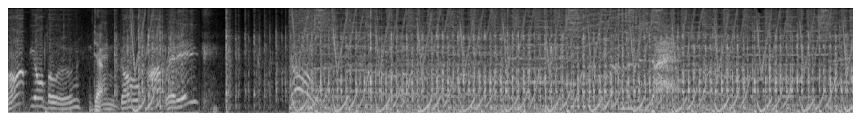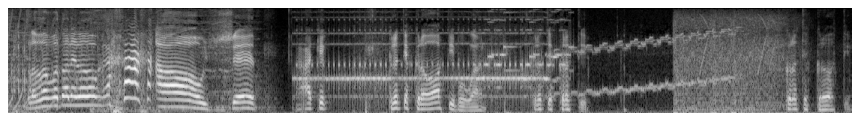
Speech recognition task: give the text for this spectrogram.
Blow up your balloon Yeah. and go up. Ready? Los dos botones, los dos. oh, shit. Ah, que. Krusty es Krusty, pues, weón. Krusty es Krusty. Krusty es Krusty.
